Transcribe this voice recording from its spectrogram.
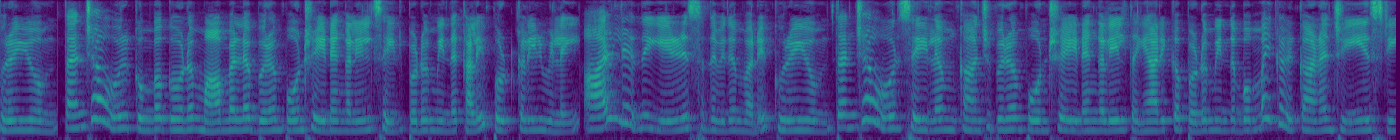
குறையும். தஞ்சாவூர் கும்பகோணம் மாமல்லபுரம் போன்ற இடங்களில் செயல்படும் இந்த கலைப்பொருட்களின் விலை ஆறிலிருந்து ஏழு சதவீதம் வரை குறையும். தஞ்சாவூர் சேலம் காஞ்சிபுரம் போன்ற இடங்களில் தயாரிக்கப்படும் இந்த பொம்மைகளுக்கான ஜிஎஸ்டி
